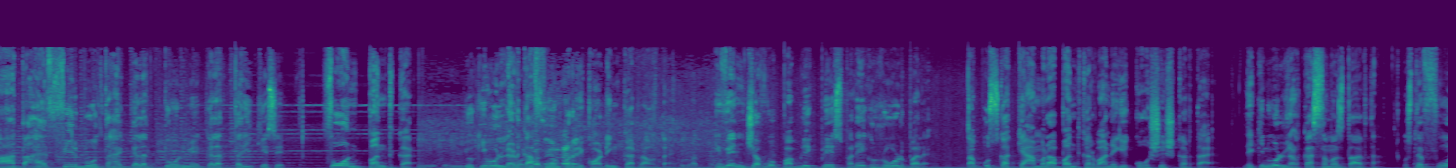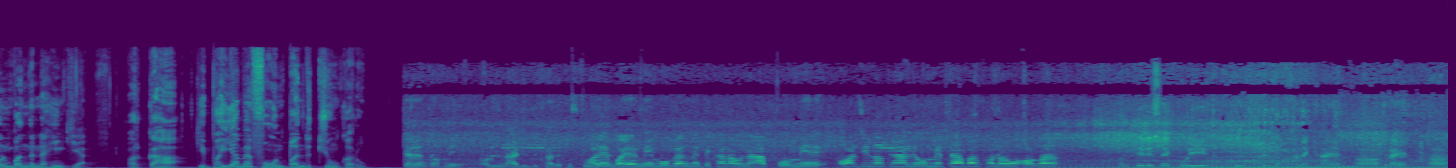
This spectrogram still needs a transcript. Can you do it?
आता है फिर बोलता है गलत टोन में गलत तरीके से फ़ोन बंद कर क्योंकि वो लड़का फ़ोन पर रिकॉर्डिंग कर रहा होता है। इवन जब वो पब्लिक प्लेस पर एक रोड पर है तब उसका कैमरा बंद करवाने की कोशिश करता है। लेकिन वो लड़का समझदार था। उसने फ़ोन बंद नहीं किया और कहा कि भैया मैं फ़ोन बंद क्यों करूँ? तो अपनी ओरिजिनल आईडी दिखा दे कुछ अरे भैया मैं मोबाइल में दिखा रहा हूँ ना आपको मैं ओरिजिनल कहाँ ले मैं ट्रैवल कर रहा हूँ अगर हम तेरे से कोई खाना खिलाए। हाँ। खिलाए? हाँ,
